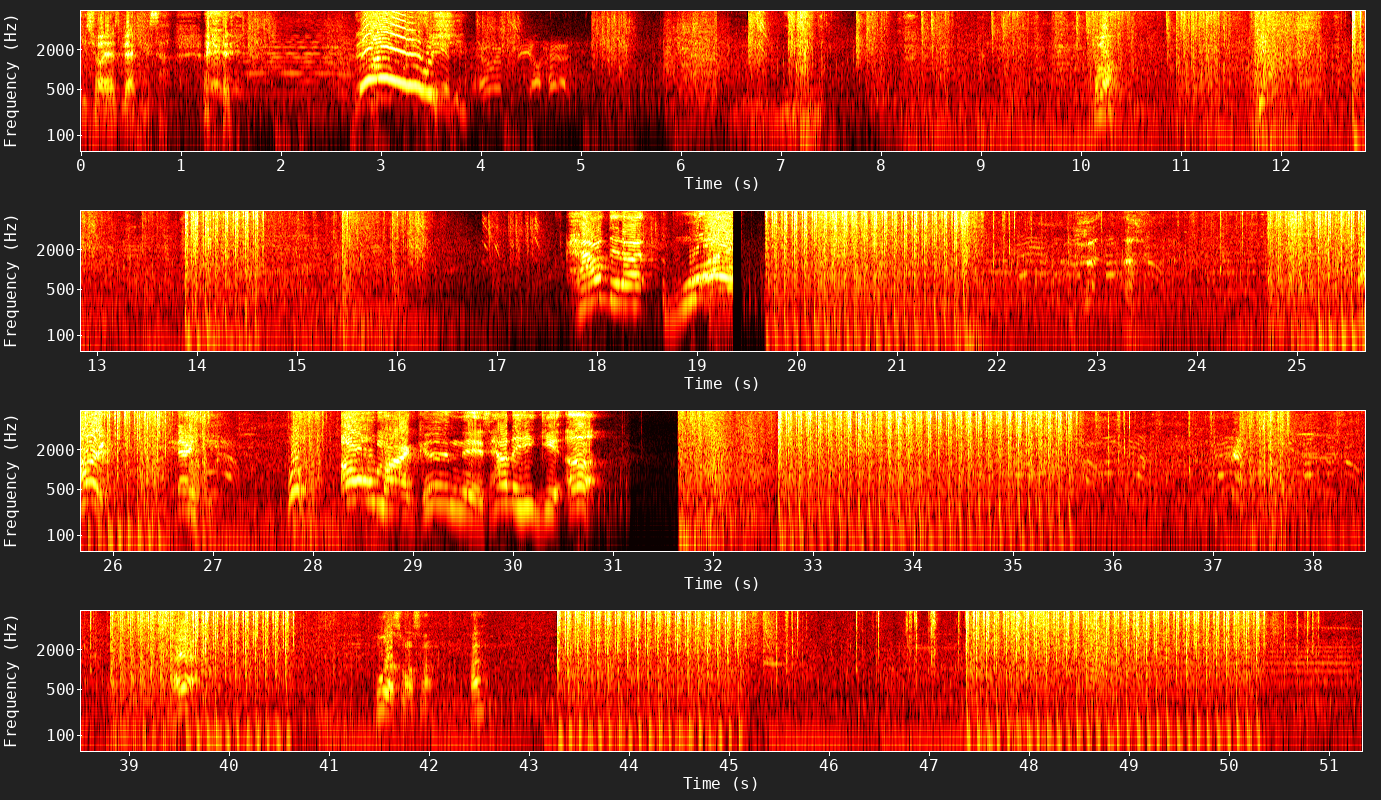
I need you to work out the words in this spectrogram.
Get your ass back inside. Him. shit. Come on. How did I? What? Hurry! Thank you. Whew. Oh my goodness! How did he get up? Up! Who else wants some? Huh?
